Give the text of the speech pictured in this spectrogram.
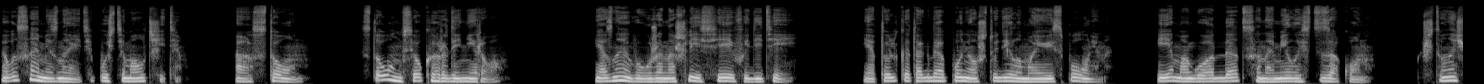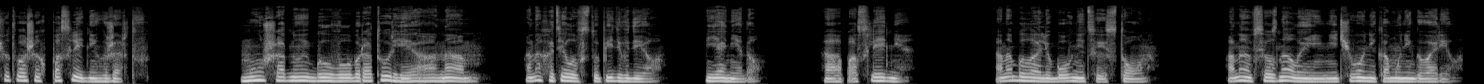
вы сами знаете, пусть и молчите. А Стоун? Стоун все координировал. Я знаю, вы уже нашли сейф и детей. Я только тогда понял, что дело мое исполнено, и я могу отдаться на милость закону. Что насчет ваших последних жертв? Муж одной был в лаборатории, а она... Она хотела вступить в дело. Я не дал. А последняя... Она была любовницей Стоуна. Она все знала и ничего никому не говорила.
